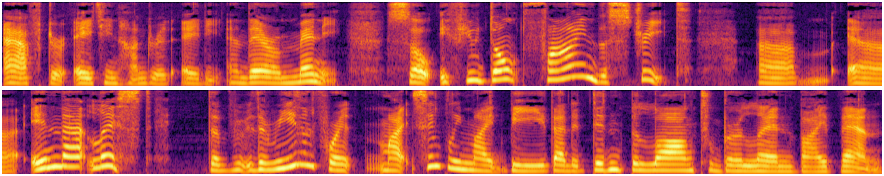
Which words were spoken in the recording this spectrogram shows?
after 1880, and there are many. So if you don't find the street um, uh, in that list, the the reason for it might simply might be that it didn't belong to Berlin by then.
